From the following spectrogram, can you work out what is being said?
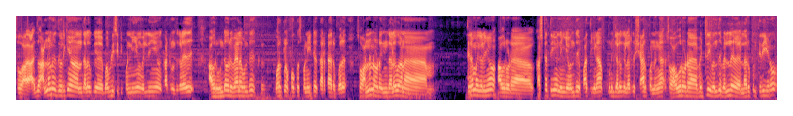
ஸோ அது அண்ணனும் இது வரைக்கும் அந்த அளவுக்கு பப்ளிசிட்டி பண்ணியும் வெளியும் காட்டுறது கிடையாது. அவர் உண்ட ஒரு வேலை உண்டு. ஒர்க்கில் ஃபோக்கஸ் பண்ணிட்டு கரெக்டாக இருப்பார். ஸோ அண்ணனோட இந்த அளவான திறமைகளையும் அவரோட கஷ்டத்தையும் நீங்கள் வந்து பார்த்தீங்கன்னா முடிஞ்ச அளவுக்கு எல்லாருக்கும் ஷேர் பண்ணுங்கள் ஸோ அவரோட வெற்றி வந்து வெளில எல்லாருக்கும் தெரியணும்.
